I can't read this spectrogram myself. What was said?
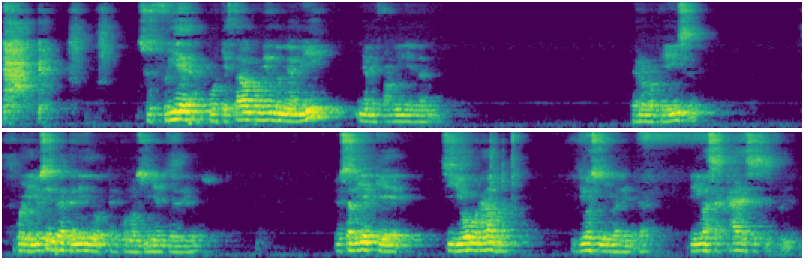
sufriera porque estaba poniéndome a mí y a mi familia en daño. Pero lo que hice, porque yo siempre he tenido el conocimiento de Dios, yo sabía que si yo oraba, Dios me iba a liberar, me iba a sacar ese sufrimiento.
